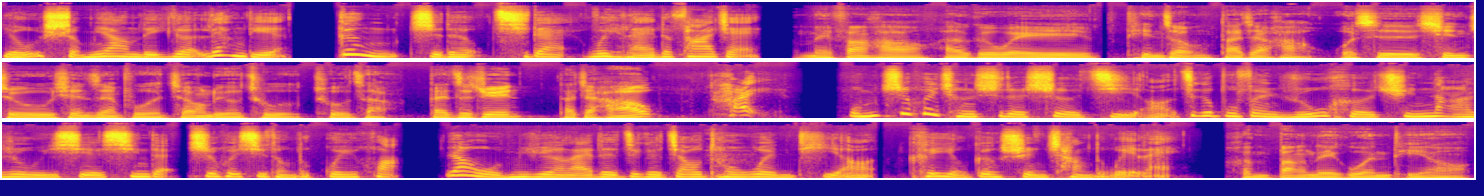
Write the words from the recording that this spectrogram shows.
有什么样的一个亮点，更值得期待未来的发展。美方好，还有各位听众，大家好，我是新竹县政府交通旅游处处长戴志军，大家好。嗨，我们智慧城市的设计啊，这个部分如何去纳入一些新的智慧系统的规划，让我们原来的这个交通问题啊，可以有更顺畅的未来。很棒的一个问题哦，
